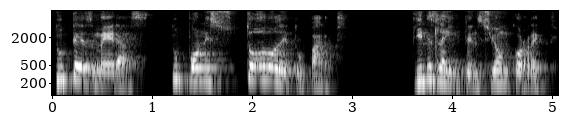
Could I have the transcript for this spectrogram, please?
tú te esmeras, tú pones todo de tu parte, tienes la intención correcta,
